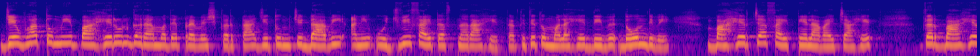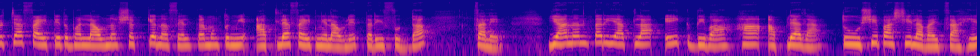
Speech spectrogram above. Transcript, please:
जेव्हा तुम्ही बाहेरून घरामध्ये प्रवेश करता जी तुमची डावी आणि उजवी साईट असणार आहे तर तिथे तुम्हाला हे दिवे दोन दिवे बाहेरच्या साईटने लावायचे आहेत. जर बाहेरच्या साईटने तुम्हाला लावणं शक्य नसेल तर मग तुम्ही आतल्या साईटने लावले तरीसुद्धा चालेल. यानंतर यातला एक दिवा हा आपल्याला तुळशीपाशी लावायचा आहे.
